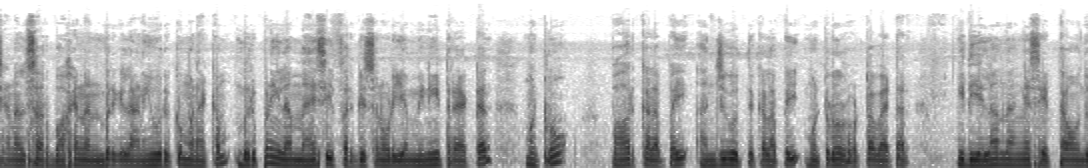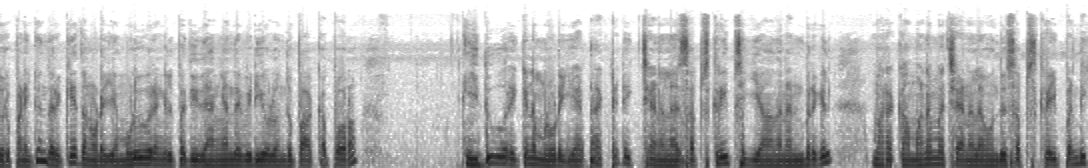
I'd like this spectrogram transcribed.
சேனல் சார்பாக நண்பர்கள் அனைவருக்கும் வணக்கம். விற்பனையில் மேசி ஃபர்கிசனுடைய மினி டிராக்டர் மற்றும் பார் கலப்பை அஞ்சு கொத்து கலப்பை மற்றும் ரொட்டவேட்டர் இது எல்லாம் தாங்க செட்டாக வந்து விற்பனைக்கு வந்திருக்கு. இதனுடைய முழு விவரங்கள் பற்றி தாங்க அந்த வீடியோவில் வந்து பார்க்க போகிறோம் இதுவரைக்கும் நம்மளுடைய டிராக்டர்டெக் சேனலை சப்ஸ்கிரைப் செய்யாத நண்பர்கள் மறக்காம நம்ம சேனலை வந்து சப்ஸ்கிரைப் பண்ணி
